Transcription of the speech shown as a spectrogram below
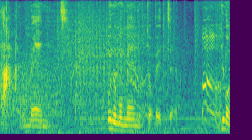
Moment. Ohne Momento, bitte. Geh mal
